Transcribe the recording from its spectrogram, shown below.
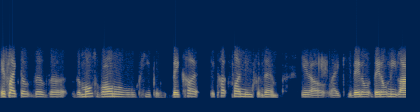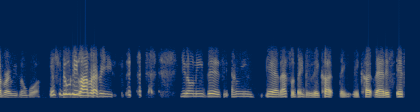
it's like the the the the most vulnerable people. They cut they cut funding for them. You know, like they don't they don't need libraries no more. Yes, you do need libraries. you don't need this. I mean, yeah, that's what they do. They cut they they cut that. It's it's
